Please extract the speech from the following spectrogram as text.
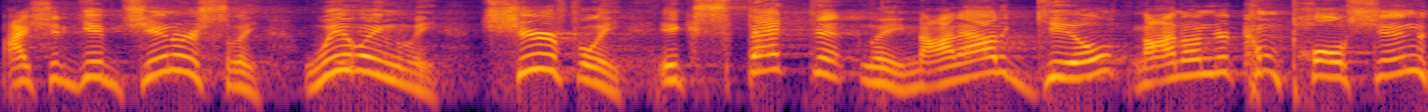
I should give generously, willingly, cheerfully, expectantly, not out of guilt, not under compulsion.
